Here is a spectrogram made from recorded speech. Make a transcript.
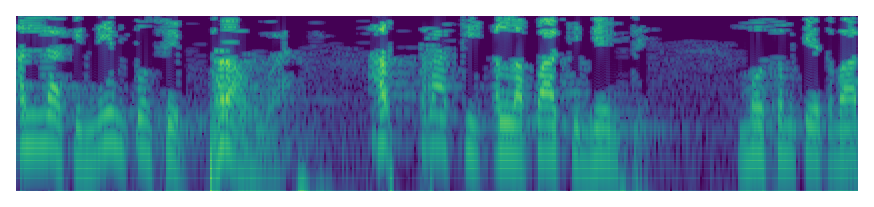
اللہ کی نعمتوں سے بھرا ہوا ہے۔ ہر طرح کی اللہ پاک کی نعمتیں۔ موسم کے اعتبار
